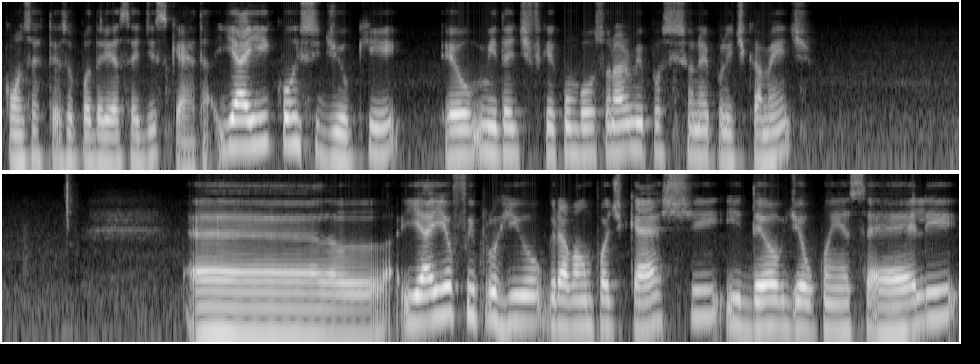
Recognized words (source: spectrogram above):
com certeza eu poderia ser de esquerda. E aí coincidiu que eu me identifiquei com o Bolsonaro, me posicionei politicamente. É, e aí eu fui pro Rio gravar um podcast e deu de eu conhecer ele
